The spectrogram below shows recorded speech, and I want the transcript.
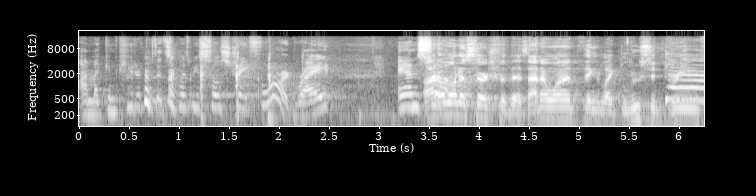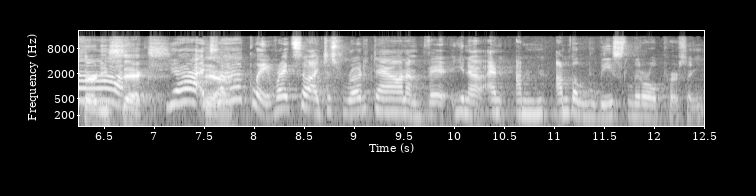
on my computer because it's supposed to be so straightforward, right? And so I don't want to search for this. I don't want to think like Lucid Dream 36. Yeah, exactly. Right. So I just wrote it down. I'm very, you know, and I'm I'm the least literal person.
